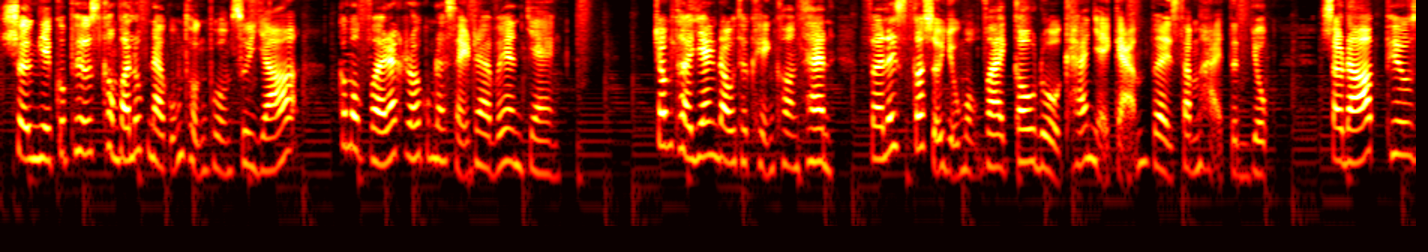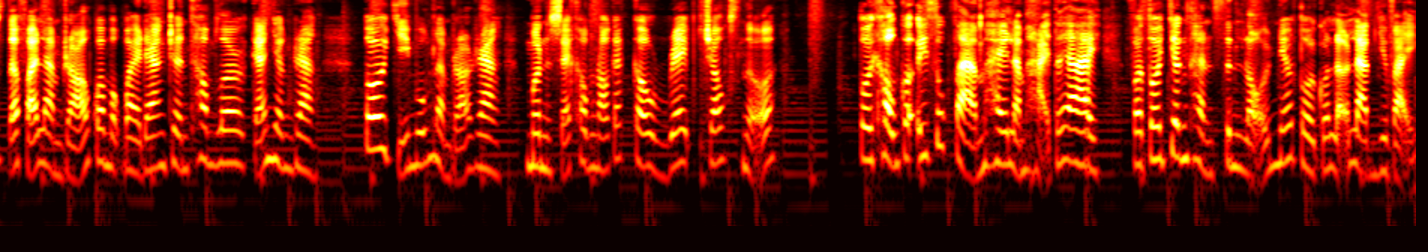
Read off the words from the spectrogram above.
Sự nghiệp của Pius không phải lúc nào cũng thuận buồm xuôi gió. Có một vài rắc rối cũng đã xảy ra với anh chàng. Trong thời gian đầu thực hiện content, Felix có sử dụng một vài câu đùa khá nhạy cảm về xâm hại tình dục. Sau đó, Pius đã phải làm rõ qua một bài đăng trên Tumblr cá nhân rằng tôi chỉ muốn làm rõ rằng mình sẽ không nói các câu rape jokes nữa. Tôi không có ý xúc phạm hay làm hại tới ai và tôi chân thành xin lỗi nếu tôi có lỡ làm như vậy.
